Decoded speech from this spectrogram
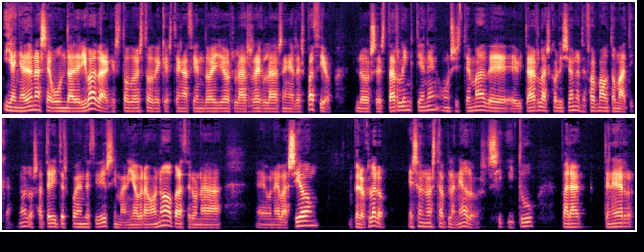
Y añade una segunda derivada, que es todo esto de que estén haciendo ellos las reglas en el espacio los Starlink tienen un sistema de evitar las colisiones de forma automática. ¿no? Los satélites pueden decidir si maniobran o no para hacer una, eh, evasión, pero claro, eso no está planeado. y tú, para tener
